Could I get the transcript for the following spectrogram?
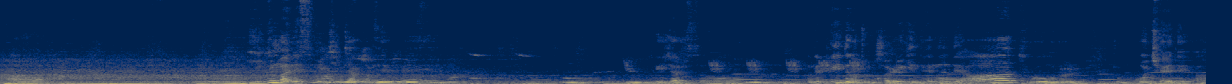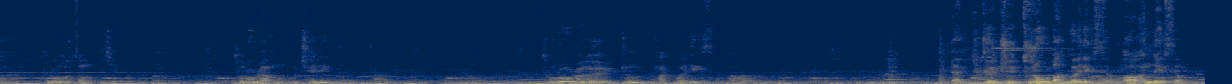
이글만 했으면 진짜 아깝네 되게 잘했어. 근데 페이드가 좀 걸리긴 했는데 아 드로우를 좀 고쳐야 돼. 아 드로우성 그지. 드로우를 한번 고쳐야 되겠다 다음에. 드로우를 좀 바꿔야 되겠어. 아. 야그 저 드로우 바꿔야 되겠어. 아안 되겠어.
